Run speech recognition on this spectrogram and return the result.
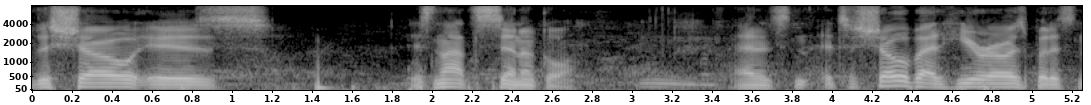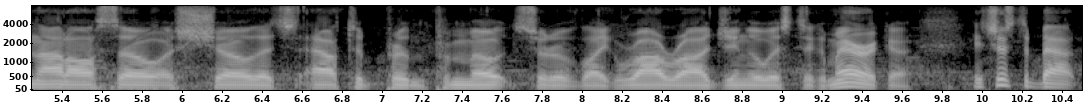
the show is is not cynical, mm. and it's it's a show about heroes, but it's not also a show that's out to pr- promote sort of like rah rah jingoistic America. It's just about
